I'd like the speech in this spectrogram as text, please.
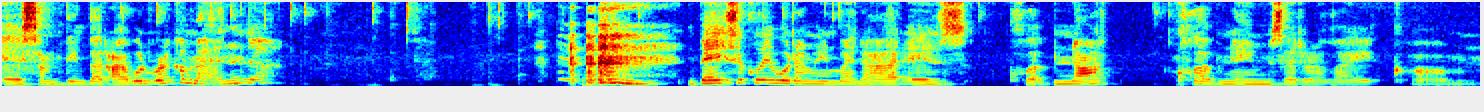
is something that I would recommend. Basically, what I mean by that is club not club names that are like um,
